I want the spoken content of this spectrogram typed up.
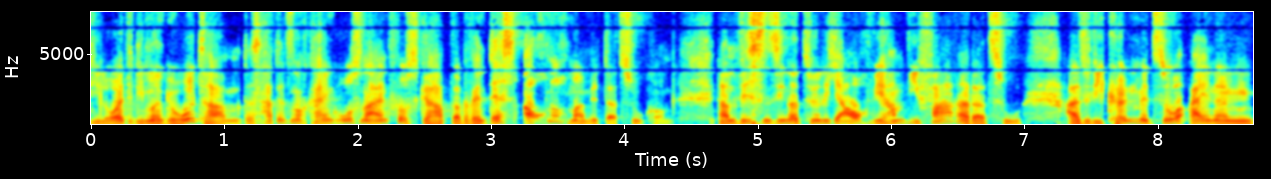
die Leute, die man geholt haben, das hat jetzt noch keinen großen Einfluss gehabt. Aber wenn das auch nochmal mit dazu kommt, dann wissen sie natürlich auch, wir haben die Fahrer dazu. Also die können mit so einem,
